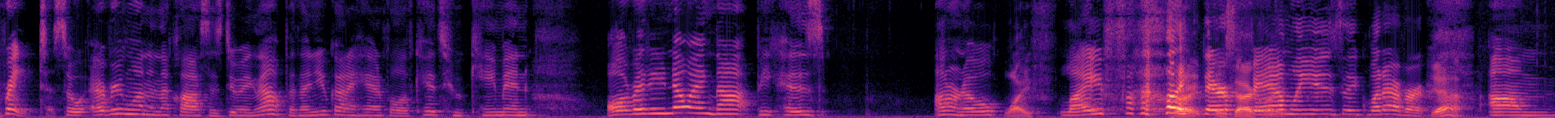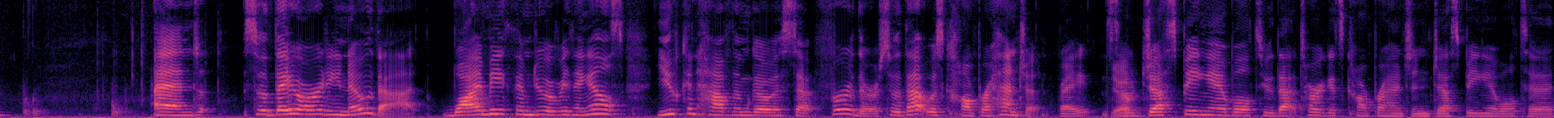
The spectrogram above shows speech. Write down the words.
Great. So everyone in the class is doing that, but then you've got a handful of kids who came in already knowing that because I don't know Life. life, like Right, their exactly. families, like whatever. Yeah. Um, and so they already know that. Why make them do everything else? You can have them go a step further. So that was comprehension, right? So just being able to, that targets comprehension, just being able to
